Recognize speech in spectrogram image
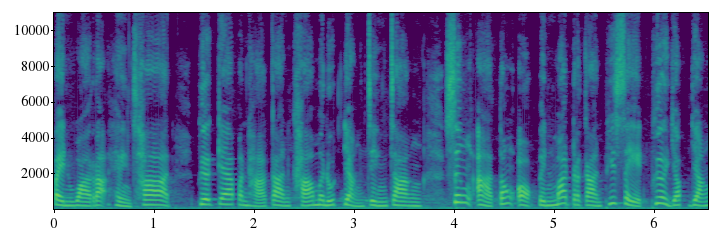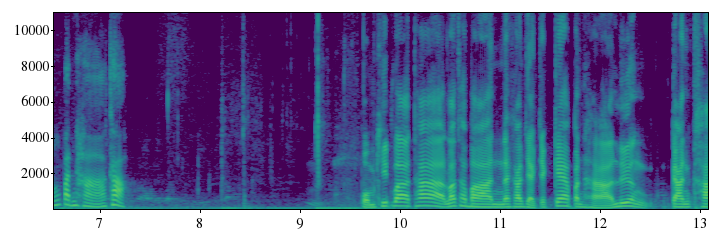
เป็นวาระแห่งชาติ เพื่อแก้ปัญหาการค้ามนุษย์อย่างจริงจัง ซึ่งอาจต้องออกเป็นมาตรการพิเศษเพื่อยับยั้งปัญหาค่ะ ผมคิดว่าถ้ารัฐบาลนะครับอยากจะแก้ปัญหาเรื่องการค้า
